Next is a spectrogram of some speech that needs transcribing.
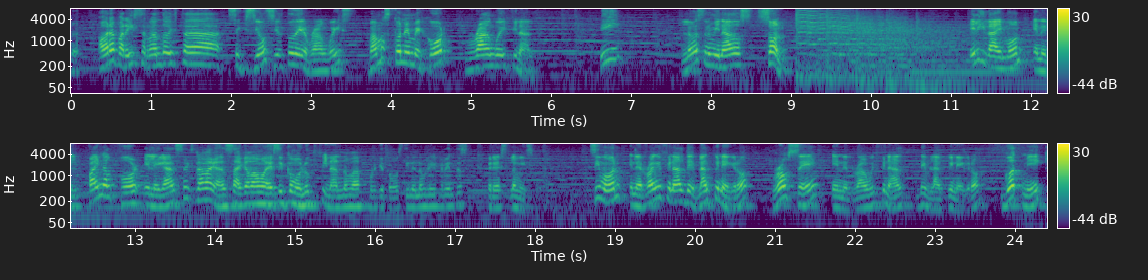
Ahora para ir cerrando esta sección, ¿cierto? De runways, vamos con el mejor runway final. Y los nominados son Ellie Diamond en el Final Four Eleganza Extravaganza. Acá vamos a decir como look final nomás porque todos tienen nombres diferentes, pero es lo mismo. Simón en el runway final de Blanco y Negro. Rosé en el runway final de Blanco y Negro. Gottmik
